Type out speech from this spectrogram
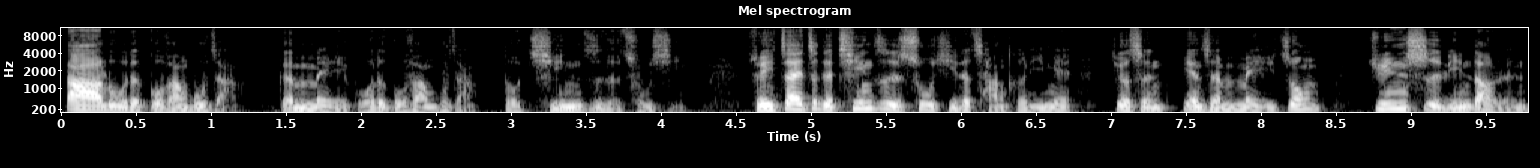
大陆的国防部长。跟美国的国防部长都亲自的出席，所以在这个亲自出席的场合里面，就是变成美中军事领导人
